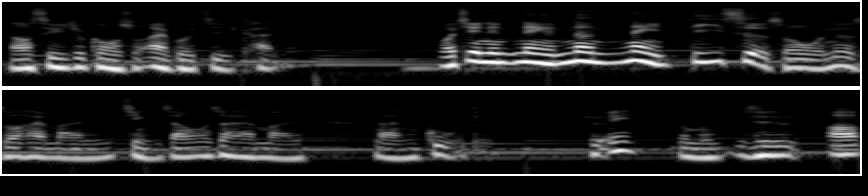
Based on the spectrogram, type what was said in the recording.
然后司机就跟我说，哎，不会自己看。我记得那那那，那第一次的时候，我那个时候还蛮紧张，或者还蛮难过的。就哎、欸，怎么就是啊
